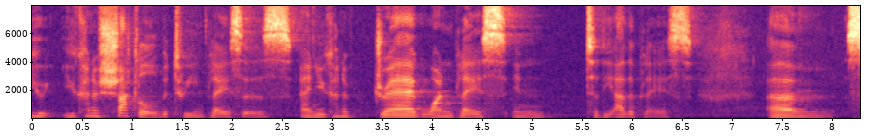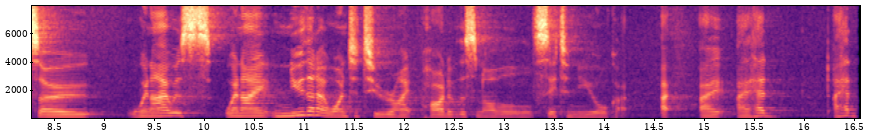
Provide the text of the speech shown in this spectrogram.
you you kind of shuttle between places and you kind of drag one place into the other place. Um, so when I was when I knew that I wanted to write part of this novel set in New York, I, I, I had I had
